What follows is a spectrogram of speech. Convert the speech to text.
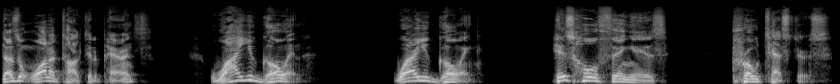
Doesn't want to talk to the parents. Why are you going? Why are you going? His whole thing is protesters.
